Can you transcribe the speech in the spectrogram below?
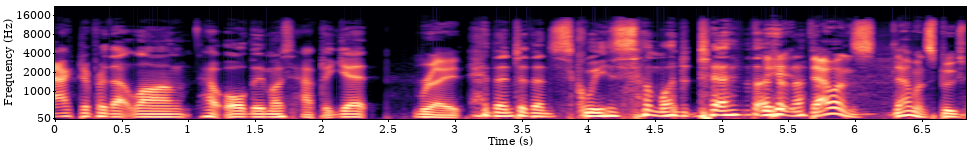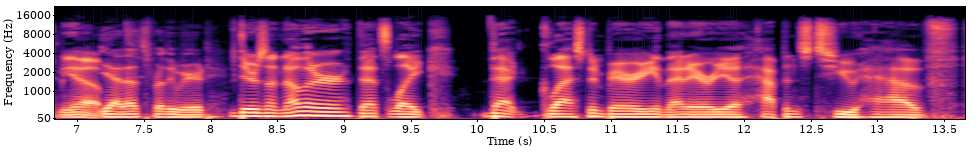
active for that long. How old they must have to get, Right. and then to then squeeze someone to death. I don't know. that one's that one spooks me up. yeah, that's really weird. There's another that's like that Glastonbury in that area happens to have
